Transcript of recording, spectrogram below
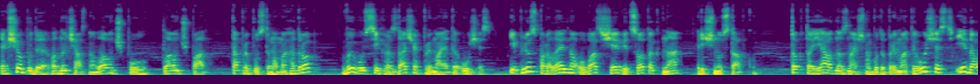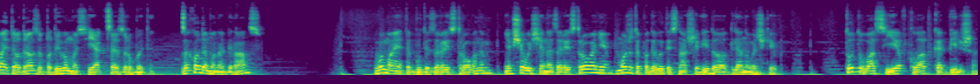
Якщо буде одночасно лаунчпул, лаунчпад та, припустимо, мегадроп, ви в усіх роздачах приймаєте участь. І плюс паралельно у вас ще відсоток на річну ставку. Тобто я однозначно буду приймати участь, і давайте одразу подивимось, як це зробити. Заходимо на Binance. Ви маєте бути зареєстрованим. Якщо ви ще не зареєстровані, можете подивитись наше відео для новачків. Тут у вас є вкладка більше.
